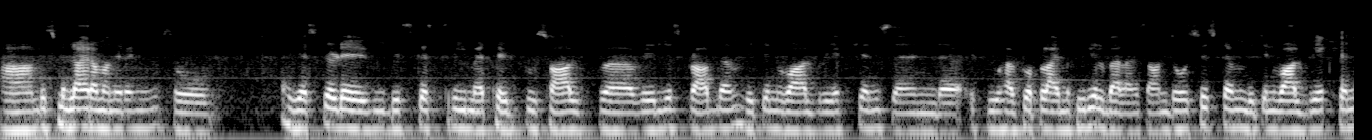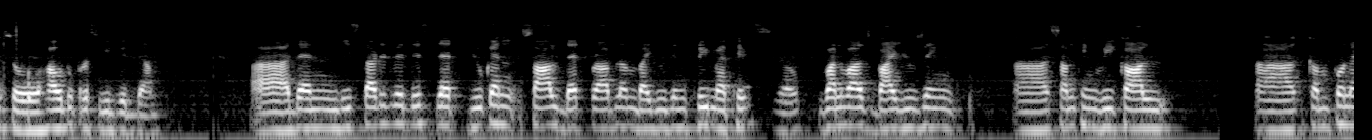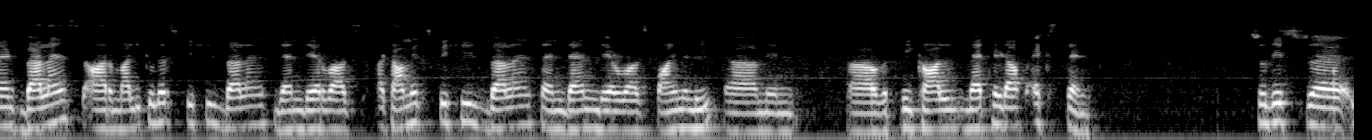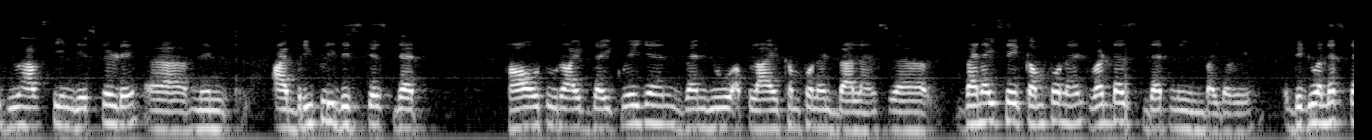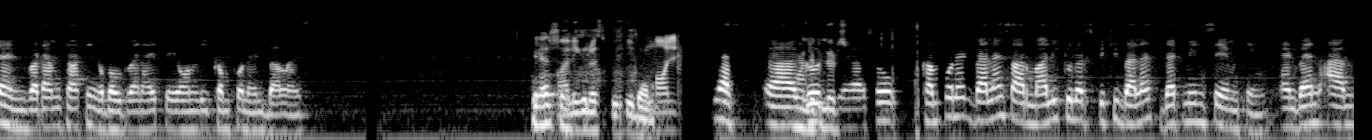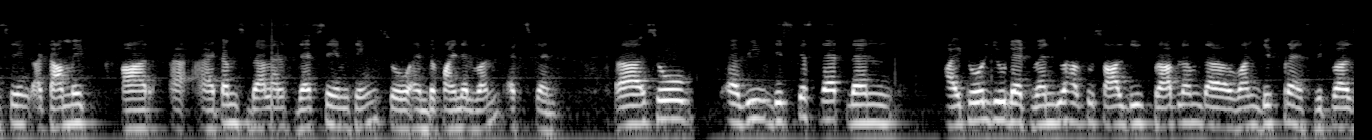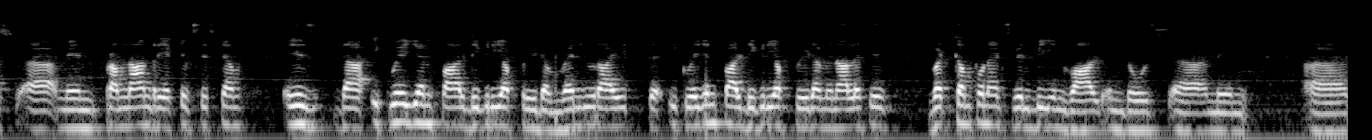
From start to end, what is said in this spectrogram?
Uh, Bismillahirrahmanirrahim. So yesterday we discussed three methods to solve uh, various problems which involve reactions and uh, if you have to apply material balance on those systems which involve reactions so how to proceed with them uh, then we started with this that you can solve that problem by using three methods so one was by using uh, something we call uh, component balance or molecular species balance then there was atomic species balance and then there was finally uh, I mean uh, what we call method of extent. So this uh, you have seen yesterday uh, I mean I briefly discussed that how to write the equations when you apply component balance. When I say component what does that mean by the way did you understand what I'm talking about when I say only component balance? Yes. Molecular species balance. Yes. Uh, good. Uh, so component balance or molecular species balance that means same thing. And when I'm saying atomic or uh, atoms balance, that same thing. So and the final one extent. Uh, so uh, we discussed that then I told you that when you have to solve these problems, the one difference which was uh, I mean from non-reactive system is the equation for degree of freedom. When you write equations for degree of freedom analysis, what components will be involved in those uh, I mean uh,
